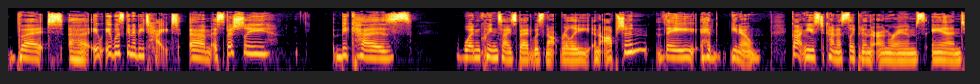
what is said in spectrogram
But uh, it, it, was going to be tight, um, especially because one queen size bed was not really an option. They had, you know, gotten used to kind of sleeping in their own rooms. And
